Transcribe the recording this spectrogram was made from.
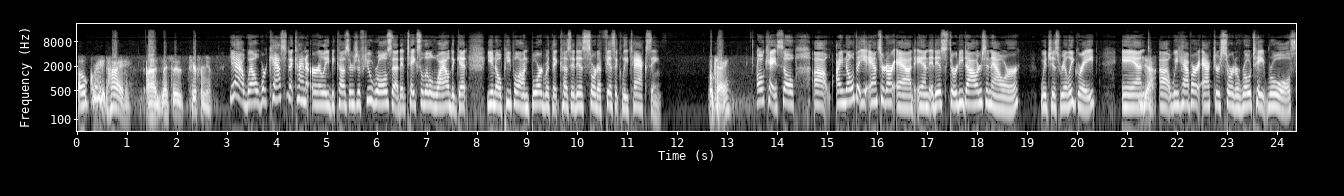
Oh, great. Hi. Uh, nice to hear from you. Yeah, well, we're casting it kind of early because there's a few roles that it takes a little while to get, you know, people on board with it because it is sort of physically taxing. Okay. Okay, so uh, I know that you answered our ad, and it is thirty dollars an hour, which is really great. And Yeah. uh, we have our actors sort of rotate roles.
